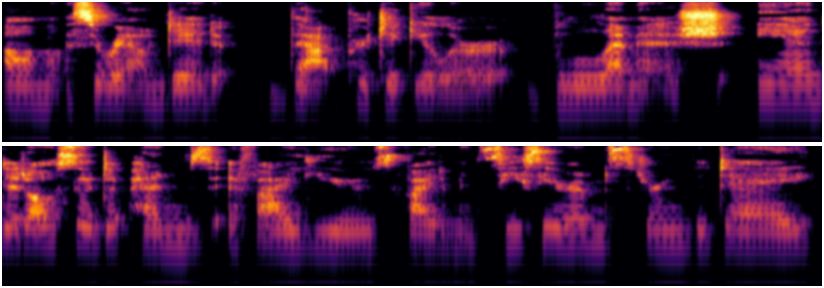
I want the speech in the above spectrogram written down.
um, surrounded that particular blemish. And it also depends if I use vitamin C serums during the day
